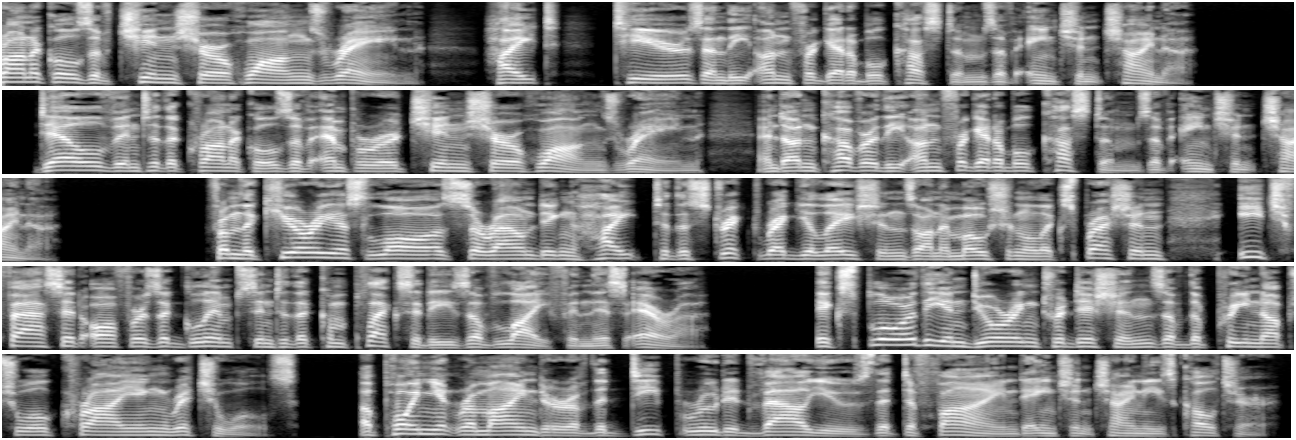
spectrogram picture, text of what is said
Chronicles of Qin Shi Huang's reign, height, tears, and the unforgettable customs of ancient China. Delve into the chronicles of Emperor Qin Shi Huang's reign and uncover the unforgettable customs of ancient China. From the curious laws surrounding height to the strict regulations on emotional expression, each facet offers a glimpse into the complexities of life in this era. Explore the enduring traditions of the prenuptial crying rituals, a poignant reminder of the deep-rooted values that defined ancient Chinese culture.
